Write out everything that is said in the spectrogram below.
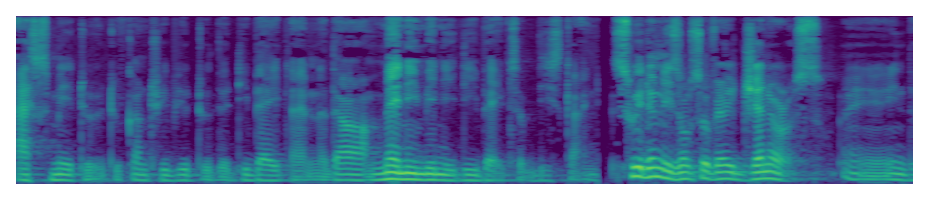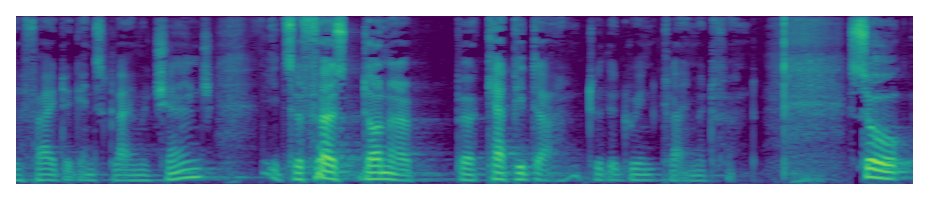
asked me to, to contribute to the debate. And there are many, many debates of this kind. Sweden is also very generous uh, in the fight against climate change. It's the first donor per capita to the Green Climate Fund. So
